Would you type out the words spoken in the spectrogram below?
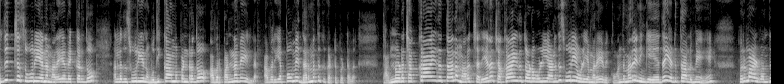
உதிச்ச சூரியனை மறைய வைக்கிறதோ அல்லது சூரியனை உதிக்காமல் பண்ணுறதோ அவர் பண்ணவே இல்லை. அவர் எப்போவுமே தர்மத்துக்கு கட்டுப்பட்டவர். தன்னோட சக்கராயுதத்தால் மறைச்சார். ஏன்னா சக்கராயுதத்தோட ஒளியானது சூரிய ஒளியை மறைய வைக்கும். அந்த மாதிரி நீங்கள் எதை எடுத்தாலுமே பெருமாள் வந்து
